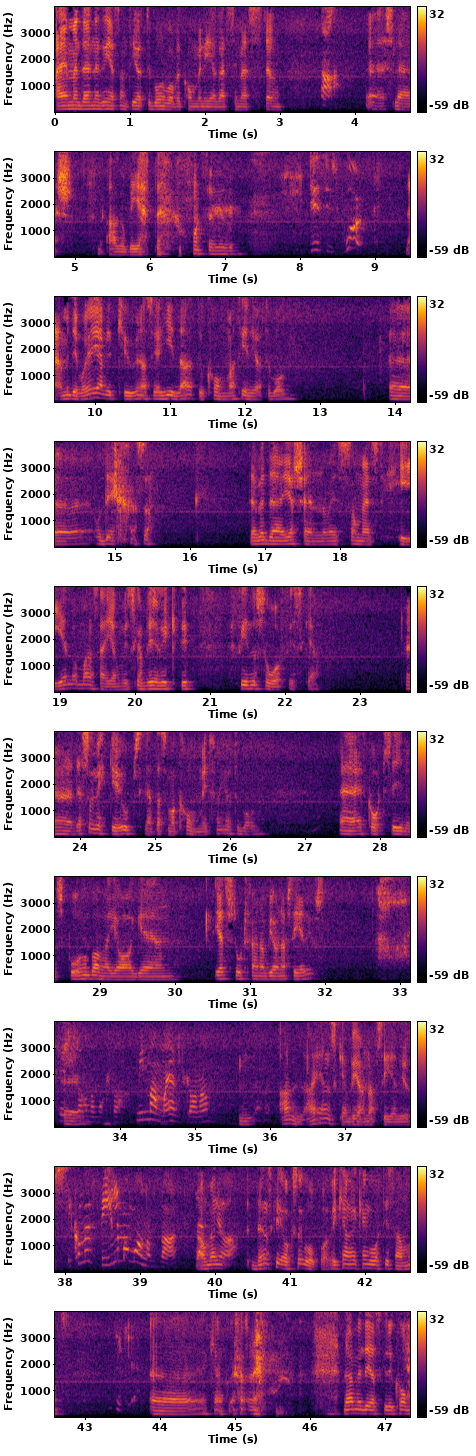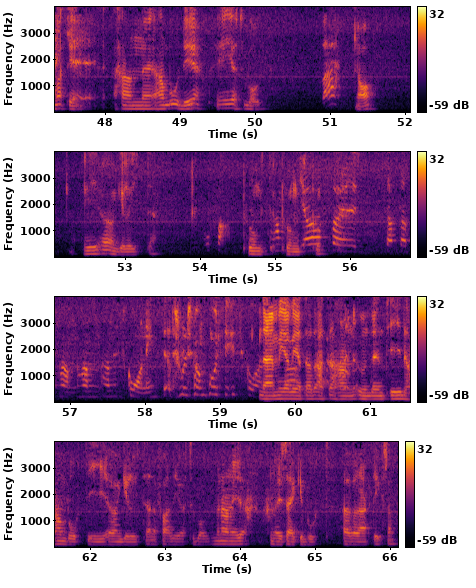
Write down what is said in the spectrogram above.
Nej men den resan till Göteborg var väl kombinerad semester Ja. eh, slash arbete om man säger så. This is work! Nej men det var ju jävligt kul. Alltså jag gillar att komma till Göteborg. Eh, och det alltså. Det är väl där jag känner mig som mest hel om man säger. Om vi ska bli riktigt filosofiska. Eh, det är så mycket jag uppskattar som har kommit från Göteborg. Eh, ett kort sidospår bara. Jag, eh, jag är ett stort fan av Björn Afzelius. Jag gillar honom också. Min mamma älskar honom. Alla älskar Björn Afzelius. Det kommer en film om honom snart, Ja, men jag. den ska jag också gå på. Vi kan, kan gå tillsammans. Det tycker jag. Eh, kanske. Nej men det jag skulle komma till. Han, han bodde ju i Göteborg. Va? Ja. I Örgryte. Åh fan. Punkt, Han, punkt, jag har punkt. förutsatt att han, han, han är skåning så jag trodde han bodde i Skåne. Nej men jag vet att, att han under en tid har han bott i Örgryte i alla fall i Göteborg. Men han, är, han har ju säkert bott överallt liksom.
